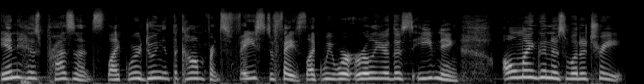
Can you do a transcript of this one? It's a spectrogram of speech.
in his presence, like we're doing at the conference, face to face, like we were earlier this evening. Oh my goodness, what a treat.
